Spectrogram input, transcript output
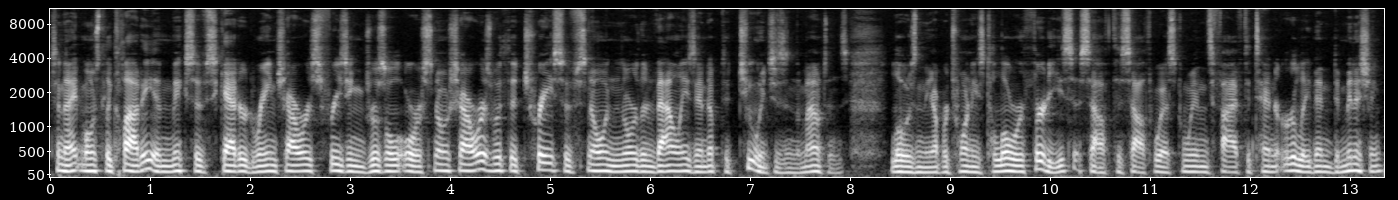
Tonight, mostly cloudy, a mix of scattered rain showers, freezing drizzle, or snow showers with a trace of snow in the northern valleys and up to 2 inches in the mountains. Lows in the upper 20s to lower 30s, south to southwest winds 5 to 10 early, then diminishing.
